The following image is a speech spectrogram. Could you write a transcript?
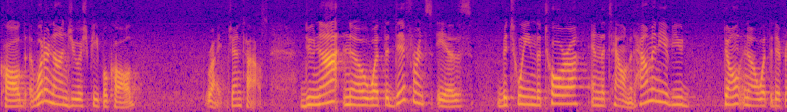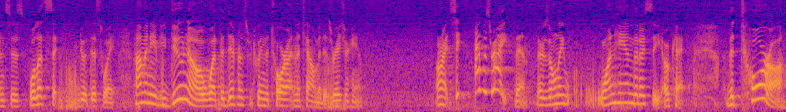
called, what are non Jewish people called? Right, Gentiles. Do not know what the difference is between the Torah and the Talmud. How many of you don't know what the difference is? Well, let's say, do it this way. How many of you do know what the difference between the Torah and the Talmud is? Raise your hand. All right, see, I was right then. There's only one hand that I see. Okay. The Torah,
